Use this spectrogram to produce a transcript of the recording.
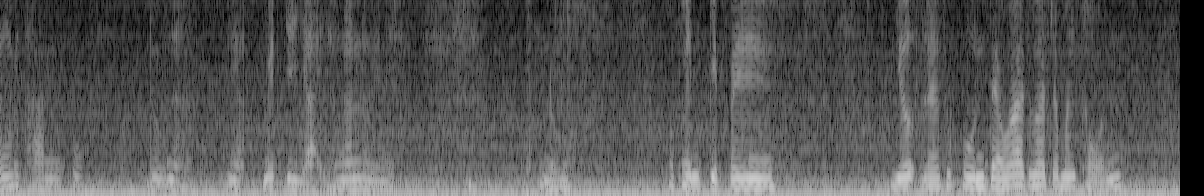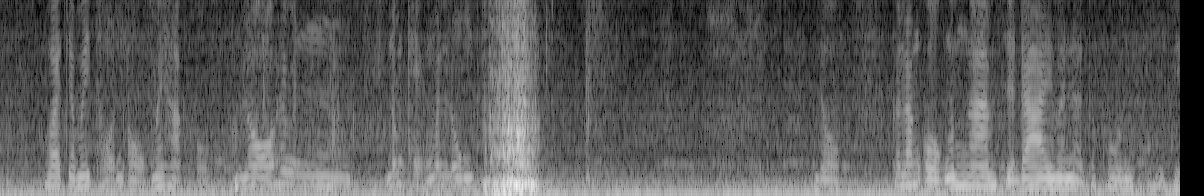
งไม่ทันกูดูนะ เนี่ยเม็ดใหญ่ๆทั้งนั้นเลยเนี่ยดู พอเพนเก็บไปเยอะแล้วทุกคนแต่ว่าว่าจะไม่ถอน ว่าจะไม่ถอนออกไม่หักออกรอให้มันน้ำแข็งมันลงถึงดอกกำลังออกงามๆเสียดายมันอะ ทุกคนดูสิ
